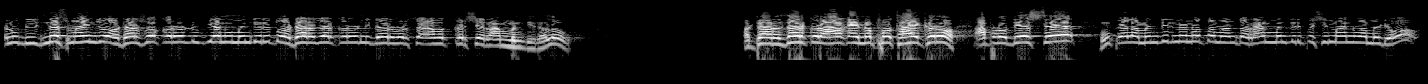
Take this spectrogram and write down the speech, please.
એનું બિઝનેસ માઇન્ડ જો અઢારસો કરોડ રૂપિયાનું મંદિર હતું, અઢાર હજાર કરોડની દર વર્ષે આવક કરશે રામ મંદિર. હલો. અઢાર હજાર કરોડ, આ કાંઈ નફો થાય ખરો? આપણો દેશ છે, હું પહેલાં મંદિરને નહોતો માનતો, રામ મંદિર પછી માનવા માંડ્યો.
